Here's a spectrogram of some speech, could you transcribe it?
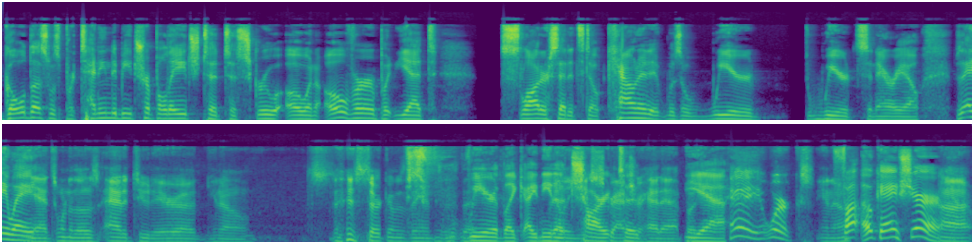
Goldust was pretending to be Triple H to to screw Owen over, but yet Slaughter said it still counted. It was a weird, weird scenario. But anyway, Yeah, it's one of those attitude era, you know, circumstances. weird. Like I need really a chart scratch to your head at. But Yeah. hey, it works. You know. Fu- okay, sure. Uh,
